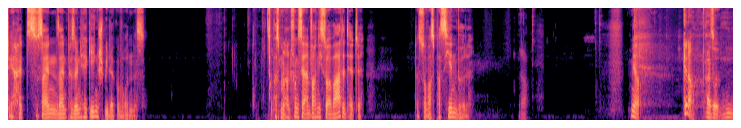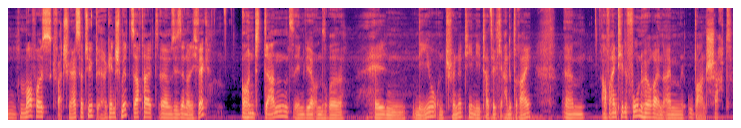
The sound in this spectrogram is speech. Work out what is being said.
der halt sein, sein persönlicher Gegenspieler geworden ist. Was man anfangs ja einfach nicht so erwartet hätte, dass sowas passieren würde. Ja. Ja. Genau, also Morpheus, Quatsch, wie heißt der Typ? Agent Schmidt sagt halt, äh, sie sind noch nicht weg. Und dann sehen wir unsere Helden Neo und Trinity, nee, tatsächlich alle drei, ähm, auf einen Telefonhörer in einem U-Bahn-Schacht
